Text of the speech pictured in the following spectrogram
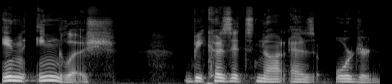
in English because it's not as ordered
